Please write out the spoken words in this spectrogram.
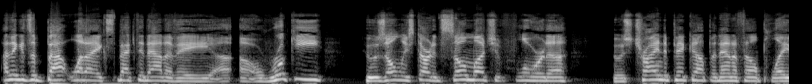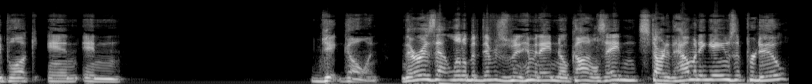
I think it's about what I expected out of a, a, a rookie who's only started so much at Florida, who is trying to pick up an NFL playbook and, and get going. There is that little bit of difference between him and Aidan O'Connell. Aidan started how many games at Purdue?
